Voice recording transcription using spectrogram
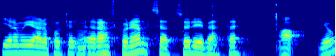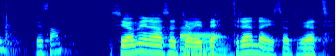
genom att göra det på ett Mm. rationellt sätt så är det bättre. Ja, jo, det är sant. Så jag menar alltså att jag är Ah. bättre än dig så att du vet.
